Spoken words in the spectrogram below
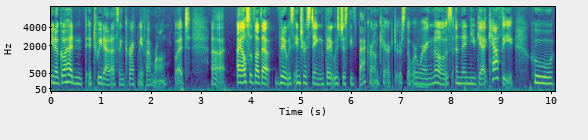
you know, go ahead and uh, tweet at us and correct me if I'm wrong. But uh, I also thought that that it was interesting that it was just these background characters that were wearing those, and then you get Kathy, who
